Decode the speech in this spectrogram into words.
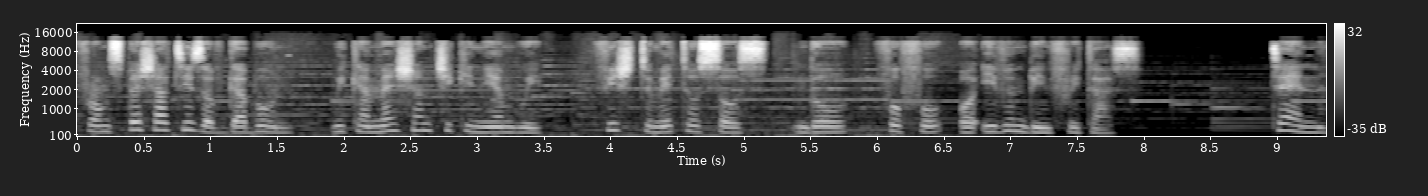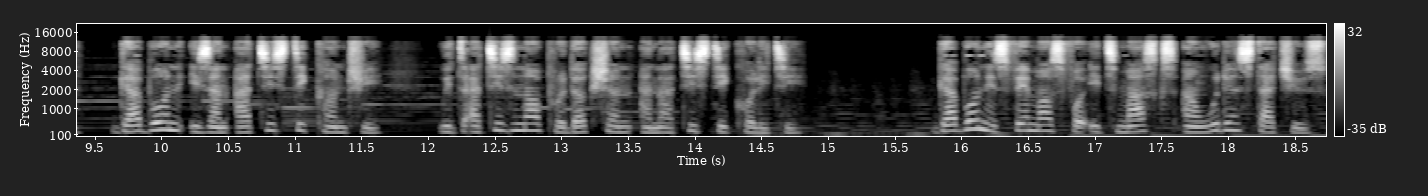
From specialties of Gabon, we can mention chicken nyembwe, fish tomato sauce, ndo, fofo or even bean fritters. 10. Gabon is an artistic country, with artisanal production and artistic quality. Gabon is famous for its masks and wooden statues,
